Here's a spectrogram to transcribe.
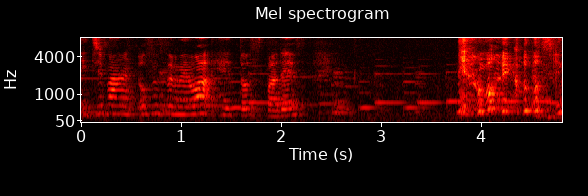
一番おすすめはヘッドスパです。やばいことしない。でください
